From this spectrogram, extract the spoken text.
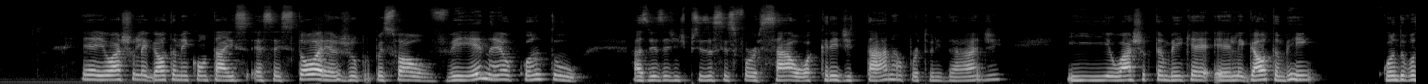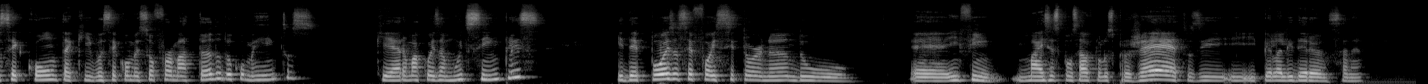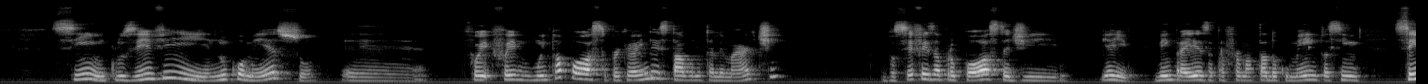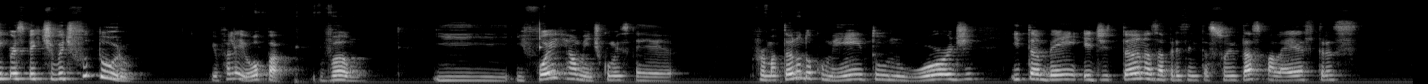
É, eu acho legal também contar essa história, Ju, para o pessoal ver, né, o quanto às vezes a gente precisa se esforçar ou acreditar na oportunidade. E eu acho também que é, é legal também quando você conta que você começou formatando documentos, que era uma coisa muito simples, e depois você foi se tornando, é, enfim, mais responsável pelos projetos e, e, e pela liderança, né? Sim, inclusive no começo é, foi, foi muito aposta, porque eu ainda estava no telemarketing. Você fez a proposta de, e aí, vem para a ESA para formatar documento, assim, sem perspectiva de futuro. Eu falei, opa, vamos. E, e foi realmente come, é, formatando o documento no Word e também editando as apresentações das palestras.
